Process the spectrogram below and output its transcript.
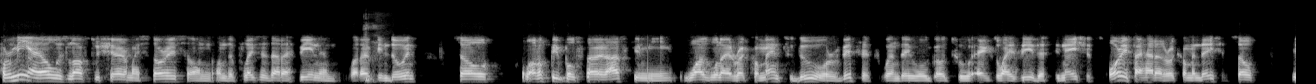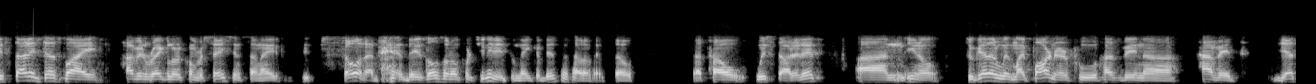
for me, I always love to share my stories on, on the places that I've been and what I've been doing. So a lot of people started asking me what would I recommend to do or visit when they will go to XYZ destinations, or if I had a recommendation. So it started just by having regular conversations, and I saw that there's also an opportunity to make a business out of it. So that's how we started it. And, you know, together with my partner, who has been a avid jet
